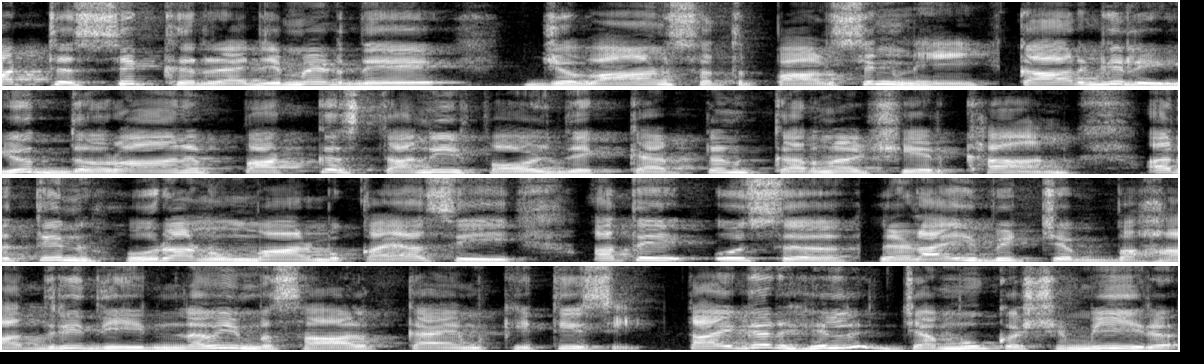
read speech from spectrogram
8 ਸਿੱਖ ਰੈਜੀਮੈਂਟ ਦੇ ਜਵਾਨ ਸਤਪਾਲ ਸਿੰਘ ਨੇ ਕਾਰਗਿਲ ਯੁੱਧ ਦੌਰਾਨ ਪਾਕਿਸਤਾਨੀ ਫੌਜ ਦੇ ਕੈਪਟਨ ਕਰਨਲ ਸ਼ੇਰ ਖਾਨ ਅਤੇ ਤਿੰਨ ਹੋਰਾਂ ਨੂੰ ਮਾਰ ਮੁਕਾਇਆ ਸੀ ਅਤੇ ਉਸ ਲੜਾਈ ਵਿੱਚ ਬਹਾਦਰੀ ਦੀ ਨਵੀਂ ਮਿਸਾਲ ਕਾਇਮ ਕੀਤੀ ਸੀ। ਟਾਈਗਰ ਹਿੱਲ ਜੰਮੂ ਕਸ਼ਮੀਰ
